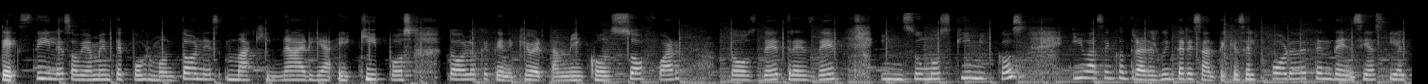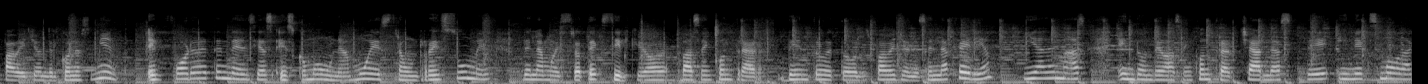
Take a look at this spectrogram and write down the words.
textiles, obviamente por montones, maquinaria, equipos, todo lo que tiene que ver también con software 2D, 3D, insumos químicos y vas a encontrar algo interesante que es el foro de tendencias y el pabellón del conocimiento. El foro de tendencias es como una muestra, un resumen de la muestra textil que vas a encontrar dentro de todos los pabellones en la feria y además en donde vas a encontrar charlas de Inex Moda,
